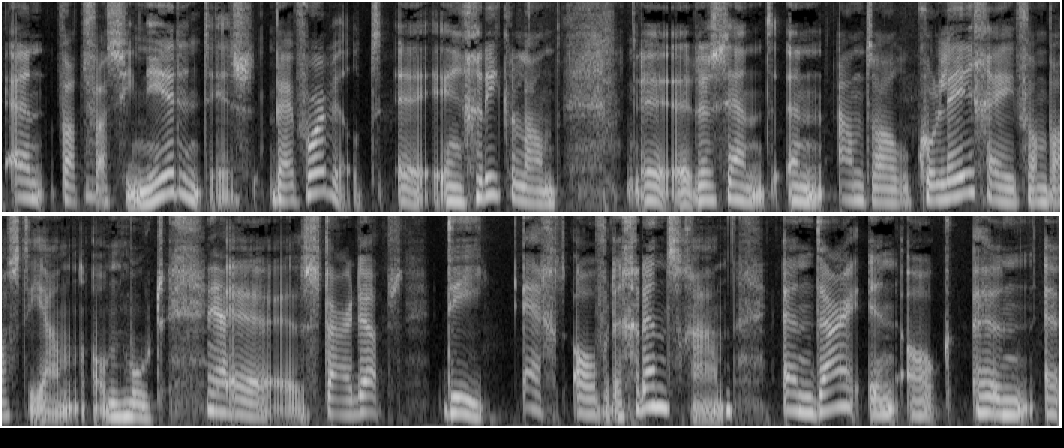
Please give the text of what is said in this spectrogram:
En wat fascinerend is, bijvoorbeeld eh, in Griekenland... eh, recent een aantal collega's van Bastiaan ontmoet. eh, start-ups die echt over de grens gaan. En daarin ook hun, eh,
